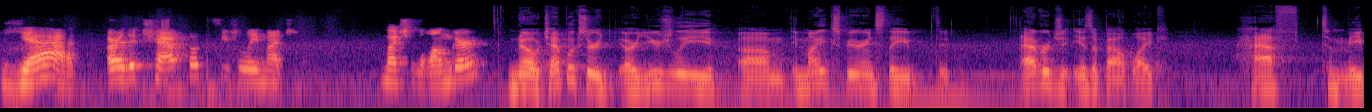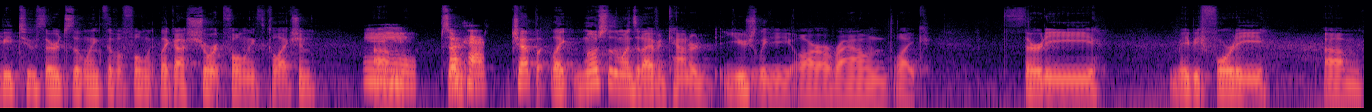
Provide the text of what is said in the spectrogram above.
Yeah. Are the chapbooks usually much much longer? No, chapbooks are are usually, um, in my experience, they the average is about like half to maybe two thirds the length of a full like a short full length collection. Um, so okay. chap like most of the ones that I've encountered usually are around like thirty, maybe forty, um,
